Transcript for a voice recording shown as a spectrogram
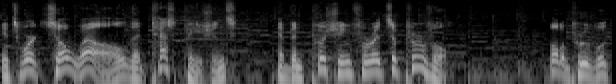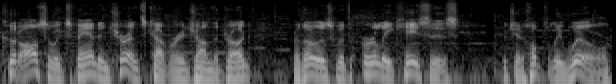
It's worked so well that test patients have been pushing for its approval. Full approval could also expand insurance coverage on the drug for those with early cases, which it hopefully will,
